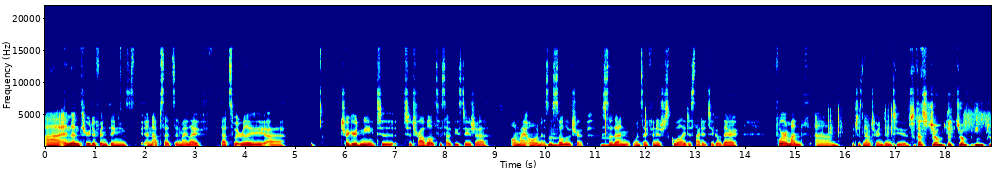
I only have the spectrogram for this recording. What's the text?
Uh, and then through different things and upsets in my life, that's what really uh, triggered me to to travel to Southeast Asia on my own as a Mm. solo trip. So Mm. then, once I finished school, I decided to go there for a month, um, which has now turned into So that's jump that jump into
